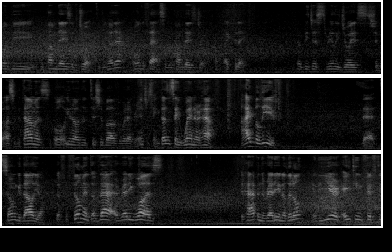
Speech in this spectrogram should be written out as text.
will be become days of joy. Did you know that? All the fasts will become days of joy, like today. It'll be just really joyous. Shiva Asar B'Tammuz, or you know, the Tisha B'av, or whatever. Interesting. It doesn't say when or how. I believe that Tzom Gedalia, the fulfillment of that already was, it happened already in a little, in the year 1850.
